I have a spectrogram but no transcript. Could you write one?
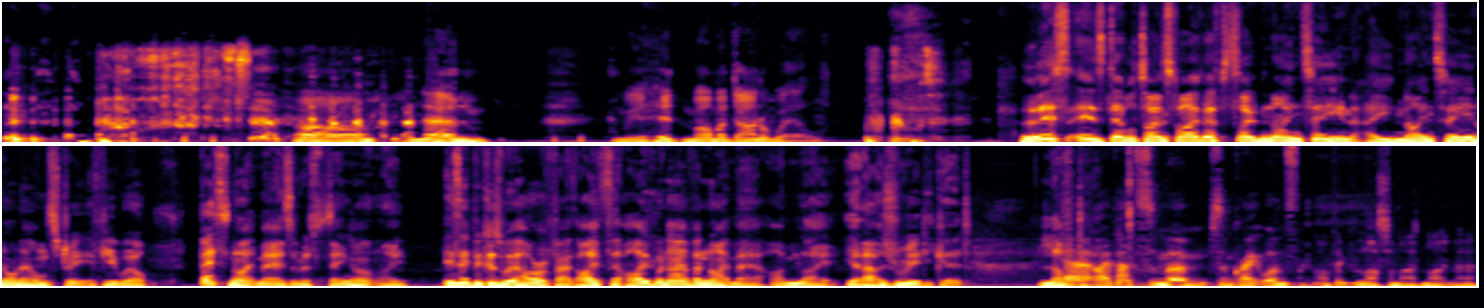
oh, and then we hid Mama down a well. God. This is Devil Times 5, episode 19. A 19 on Elm Street, if you will. Best nightmares are a thing, aren't they? Is it because we're horror fans? I, th- I When I have a nightmare, I'm like, yeah, that was really good. Loved Yeah, it. I've had some um, some great ones. I think the last time I had a nightmare.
